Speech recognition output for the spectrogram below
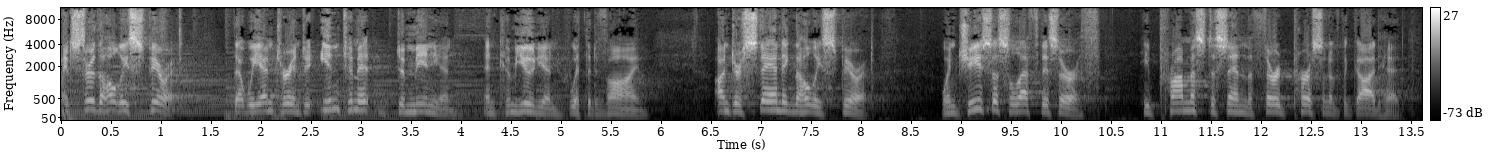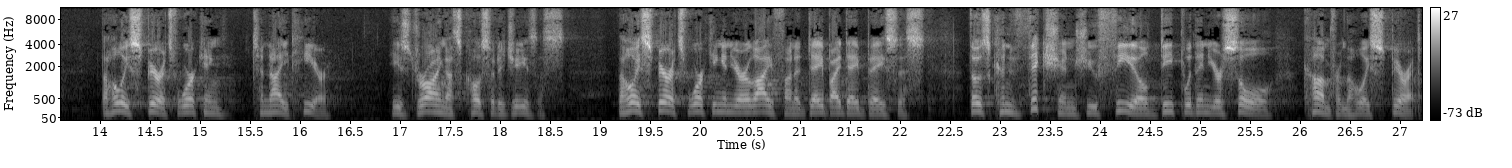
It's through the Holy Spirit that we enter into intimate dominion and communion with the divine. Understanding the Holy Spirit. When Jesus left this earth, he promised to send the third person of the Godhead. The Holy Spirit's working tonight here. He's drawing us closer to Jesus. The Holy Spirit's working in your life on a day by day basis. Those convictions you feel deep within your soul come from the Holy Spirit.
